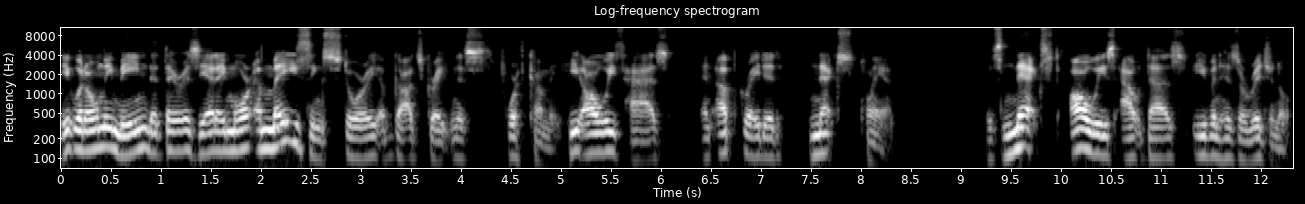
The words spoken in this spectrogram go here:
it would only mean that there is yet a more amazing story of God's greatness forthcoming. He always has an upgraded next plan. His next always outdoes even his original.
